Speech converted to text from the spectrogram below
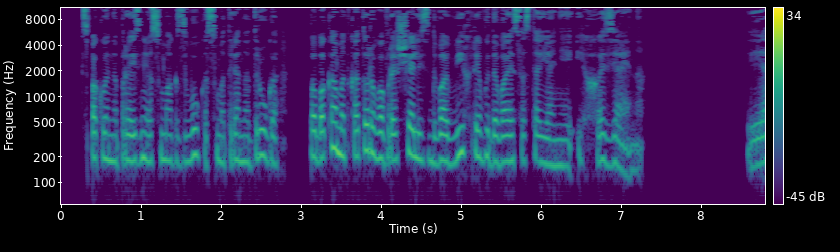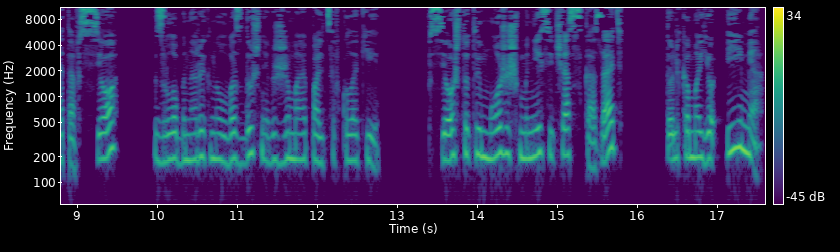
— спокойно произнес маг звука, смотря на друга, по бокам от которого вращались два вихря, выдавая состояние их хозяина. «И это все?» — злобно рыкнул воздушник, сжимая пальцы в кулаки. «Все, что ты можешь мне сейчас сказать? Только мое имя?»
